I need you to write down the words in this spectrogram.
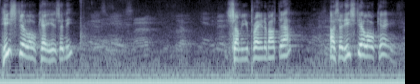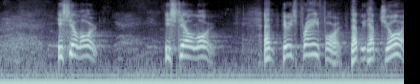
He's still okay, isn't he? Some of you praying about that? I said, He's still okay. He's still Lord. He's still Lord. And here he's praying for it, that we'd have joy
